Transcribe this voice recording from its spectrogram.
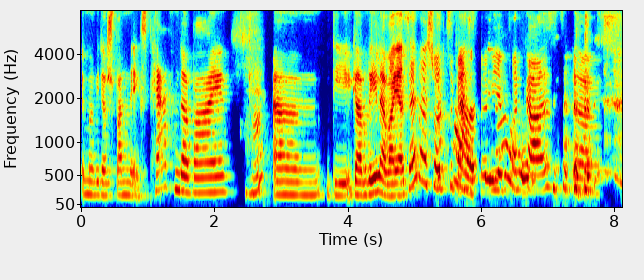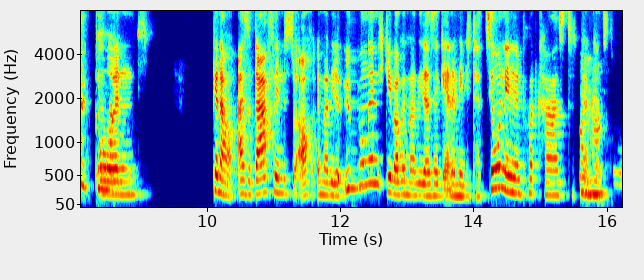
immer wieder spannende Experten dabei. Mhm. Ähm, die Gabriela war ja selber schon ja, zu Gast bei genau. mir im genau. Podcast. Ähm, genau. Und Genau, also da findest du auch immer wieder Übungen. Ich gebe auch immer wieder sehr gerne Meditationen in den Podcast. Da mhm. kannst du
